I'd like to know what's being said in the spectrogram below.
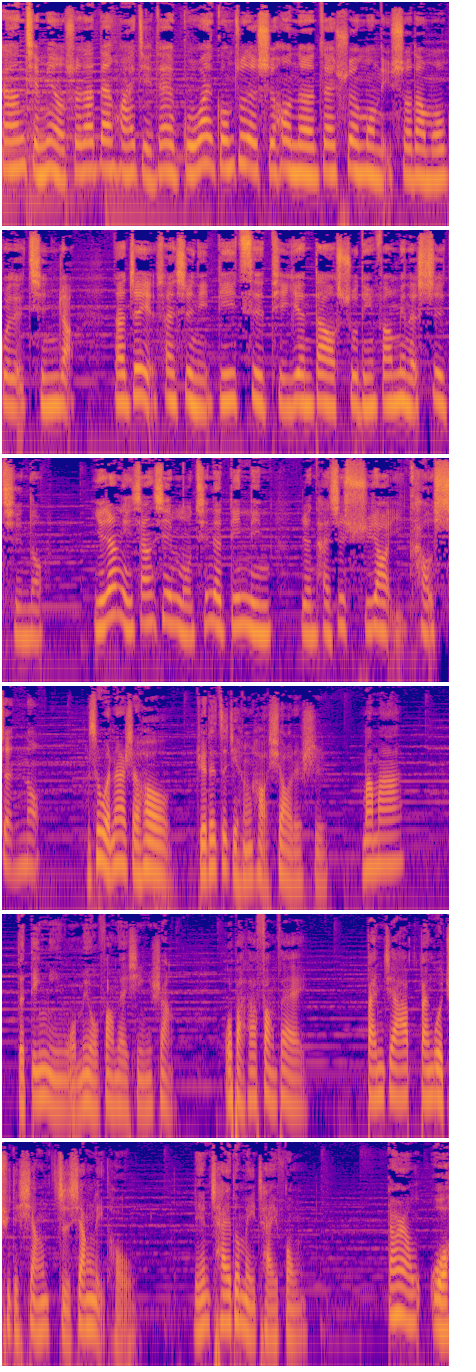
刚刚前面有说到，蛋华姐在国外工作的时候呢，在睡梦里受到魔鬼的侵扰，那这也算是你第一次体验到属灵方面的事情哦，也让你相信母亲的叮咛，人还是需要依靠神哦。可是我那时候觉得自己很好笑的是，妈妈的叮咛我没有放在心上，我把它放在搬家搬过去的箱纸箱里头，连拆都没拆封。当然我。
